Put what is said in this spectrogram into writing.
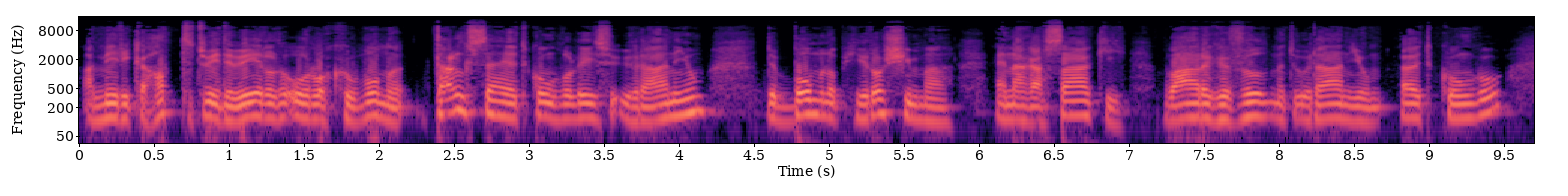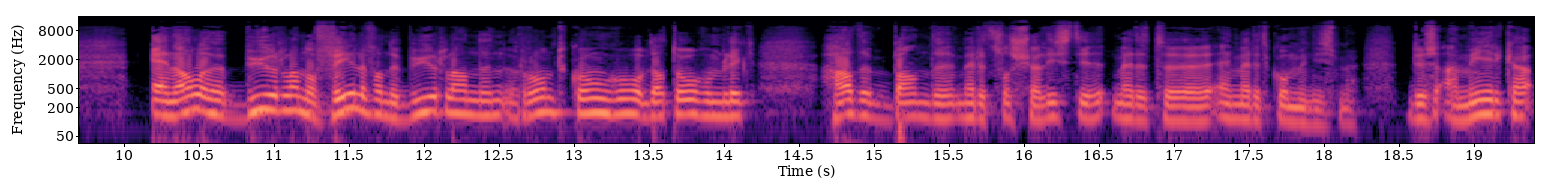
Amerika had de Tweede Wereldoorlog gewonnen dankzij het Congolese uranium. De bommen op Hiroshima en Nagasaki waren gevuld met uranium uit Congo. En alle buurlanden, of vele van de buurlanden rond Congo op dat ogenblik, hadden banden met het socialisme met het, uh, en met het communisme. Dus Amerika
